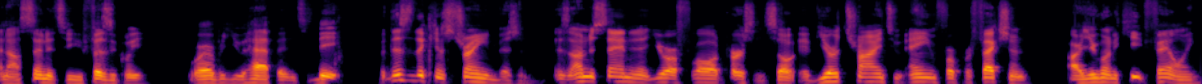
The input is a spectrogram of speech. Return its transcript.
and I'll send it to you physically wherever you happen to be. But this is the constrained vision, is understanding that you're a flawed person. So if you're trying to aim for perfection, are you going to keep failing?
